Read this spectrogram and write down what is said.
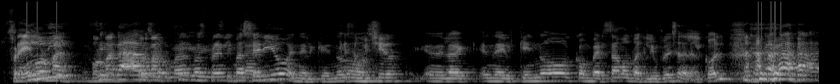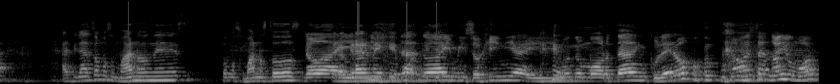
friendly. Formal, Sí, formal, claro, formal. Más, sí, más sí, friendly, sí, más claro. serio, en el que no Que está nos- muy chido. en el, en el que no conversamos bajo la influencia del alcohol. Al final somos humanos, nenes. Somos humanos todos. No pero hay, créanme que. ta- no hay misoginia y un humor tan culero. No, esta, no hay humor.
